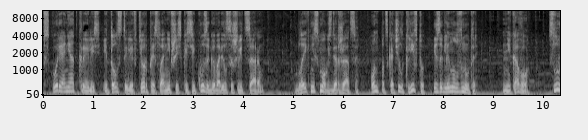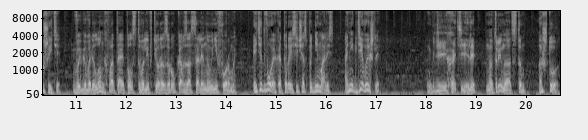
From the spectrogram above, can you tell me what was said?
Вскоре они открылись, и толстый лифтер, прислонившись к косяку, заговорил со швейцаром – Блейк не смог сдержаться. Он подскочил к лифту и заглянул внутрь. Никого. «Слушайте», – выговорил он, хватая толстого лифтера за рукав засаленной униформы. «Эти двое, которые сейчас поднимались, они где вышли?» «Где и хотели. На тринадцатом. А что?»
